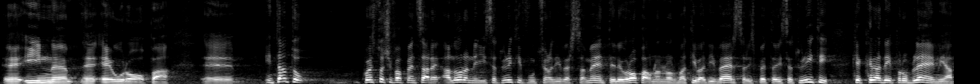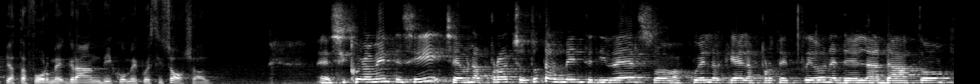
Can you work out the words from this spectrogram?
eh, in eh, Europa. Eh, intanto questo ci fa pensare, allora negli Stati Uniti funziona diversamente, l'Europa ha una normativa diversa rispetto agli Stati Uniti che crea dei problemi a piattaforme grandi come questi social? Eh, sicuramente sì, c'è un approccio totalmente diverso a quella che è la protezione del dato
